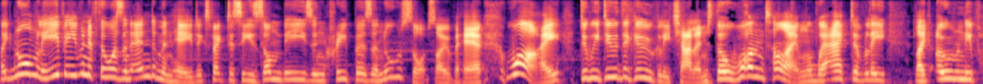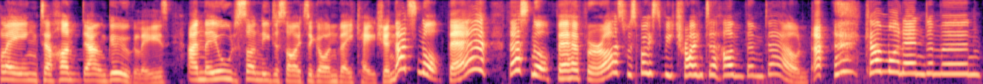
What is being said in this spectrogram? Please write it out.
Like normally, even if there was an Enderman here, you'd expect to see zombies and creepers and all sorts over here. Why do we do the Googly challenge the one time when we're actively like only playing to hunt down Googlies and they all suddenly decide to go on vacation? That's not fair. That's not fair for us. We're supposed to be trying to hunt them down. Come on, Enderman.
